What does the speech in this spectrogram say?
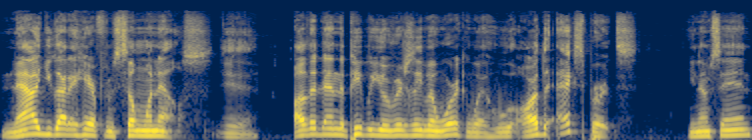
now you got to hear from someone else. Yeah. Other than the people you originally been working with, who are the experts. You know what I'm saying?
